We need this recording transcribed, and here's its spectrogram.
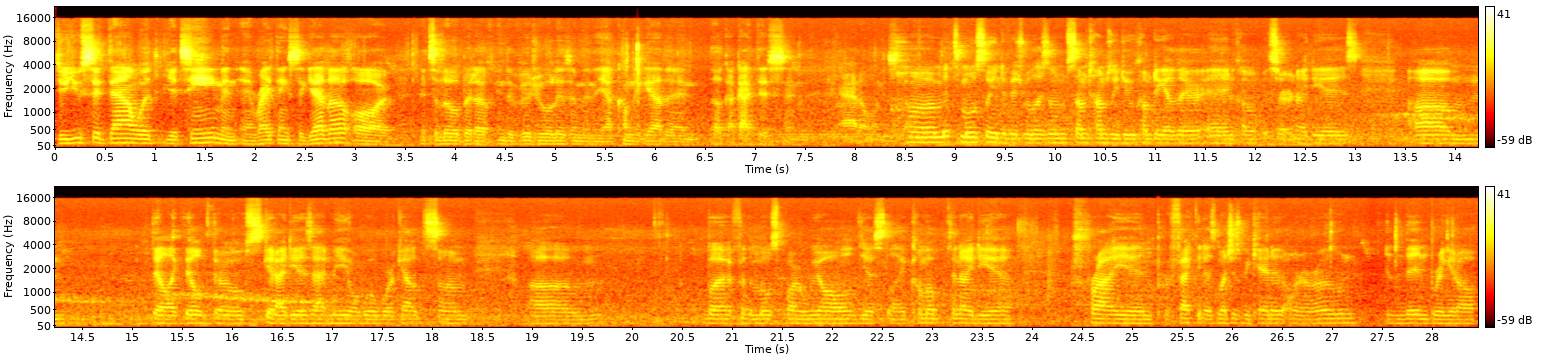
do you sit down with your team and, and write things together, or it's a little bit of individualism and then y'all come together and look, I got this and and stuff. Um, it's mostly individualism. Sometimes we do come together and come up with certain ideas. Um, they'll like they'll throw skit ideas at me, or we'll work out some. Um, but for the most part, we all just like come up with an idea, try and perfect it as much as we can on our own, and then bring it off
